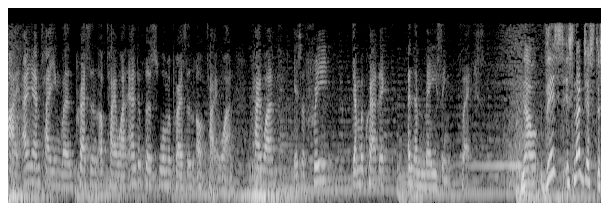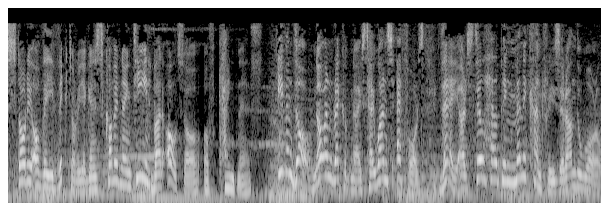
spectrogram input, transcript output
Hi, I am Tsai Ing-wen, President of Taiwan and the first woman President of Taiwan. Taiwan is a free, democratic, and amazing place. Now, this is not just a story of a victory against COVID 19, but also of kindness. Even though no one recognized Taiwan's efforts, they are still helping many countries around the world.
